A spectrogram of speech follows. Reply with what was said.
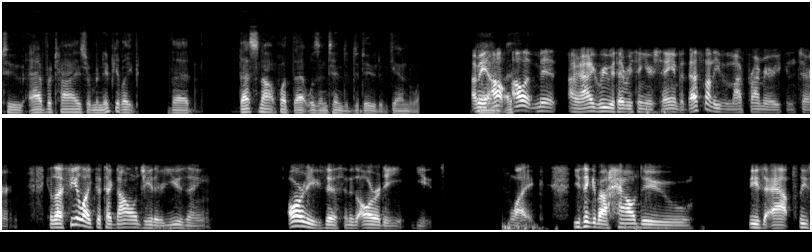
to advertise or manipulate people that that's not what that was intended to do to begin with. I mean, and I'll I, I'll admit, I mean, I agree with everything you're saying, but that's not even my primary concern because I feel like the technology they're using already exists and is already used. Like, you think about how do these apps, these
